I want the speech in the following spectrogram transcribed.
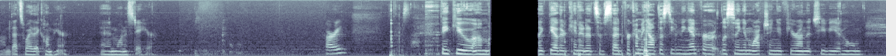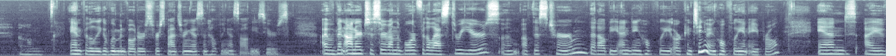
um, that's why they come here and want to stay here. Kari? Thank you, um, like the other candidates have said, for coming out this evening and for listening and watching if you're on the TV at home. Um, and for the League of Women Voters for sponsoring us and helping us all these years. I've been honored to serve on the board for the last three years um, of this term that I'll be ending hopefully, or continuing hopefully in April. And I've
